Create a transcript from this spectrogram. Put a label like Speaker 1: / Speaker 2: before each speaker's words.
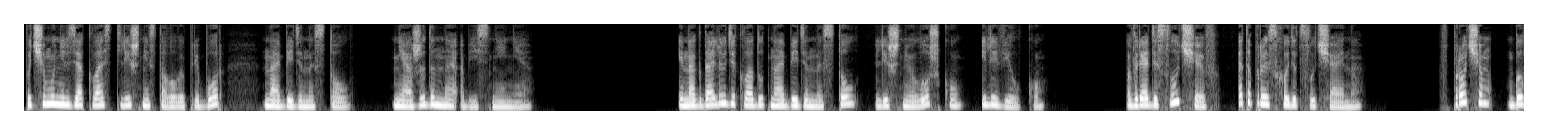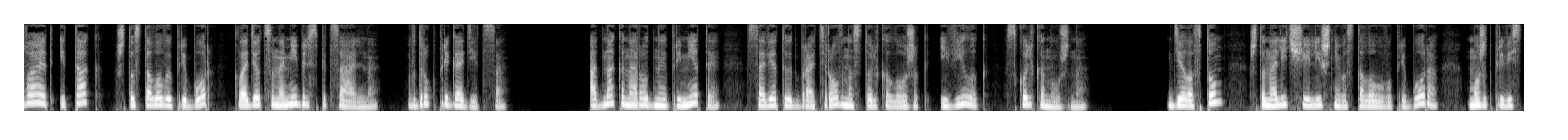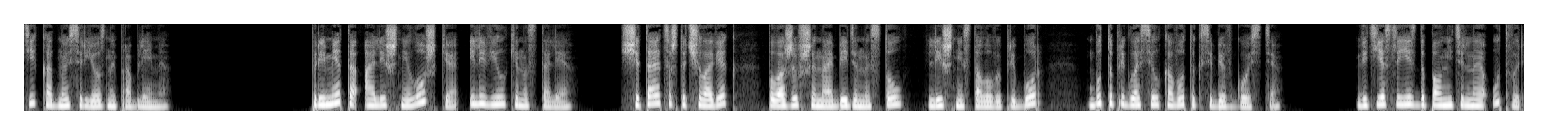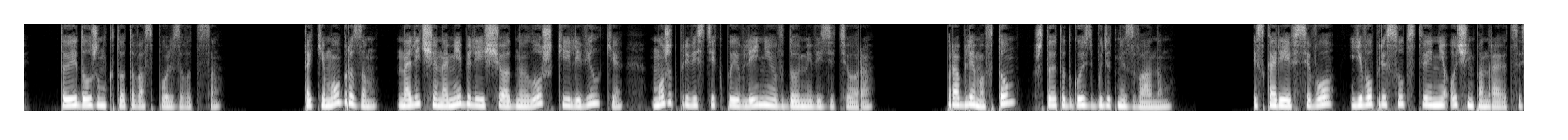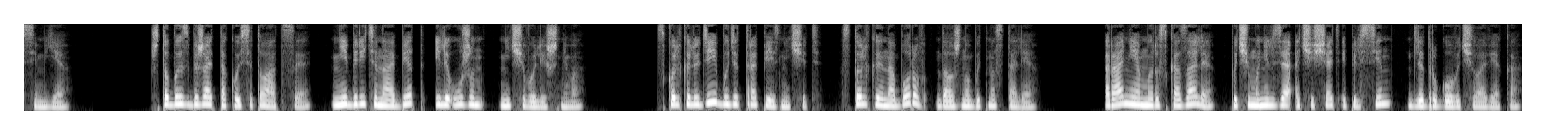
Speaker 1: Почему нельзя класть лишний столовый прибор на обеденный стол? Неожиданное объяснение. Иногда люди кладут на обеденный стол лишнюю ложку или вилку. В ряде случаев это происходит случайно. Впрочем, бывает и так, что столовый прибор кладется на мебель специально, вдруг пригодится. Однако народные приметы советуют брать ровно столько ложек и вилок, сколько нужно. Дело в том, что наличие лишнего столового прибора может привести к одной серьезной проблеме. Примета о лишней ложке или вилке на столе. Считается, что человек, положивший на обеденный стол лишний столовый прибор, будто пригласил кого-то к себе в гости. Ведь если есть дополнительная утварь, то ей должен кто-то воспользоваться. Таким образом, наличие на мебели еще одной ложки или вилки может привести к появлению в доме визитера. Проблема в том, что этот гость будет незваным. И, скорее всего, его присутствие не очень понравится семье. Чтобы избежать такой ситуации, не берите на обед или ужин ничего лишнего. Сколько людей будет трапезничать, столько и наборов должно быть на столе. Ранее мы рассказали, почему нельзя очищать апельсин для другого человека.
